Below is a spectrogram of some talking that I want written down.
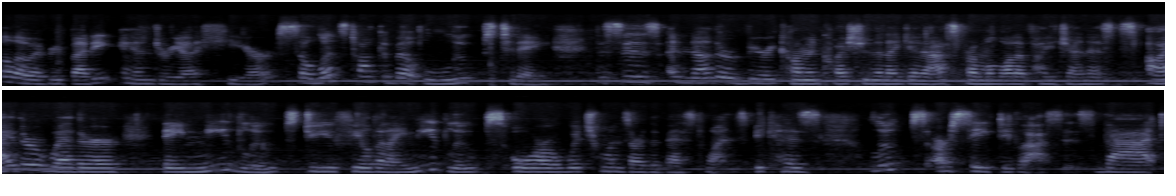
Hello everybody, Andrea here. So let's talk about loupes today. This is another very common question that I get asked from a lot of hygienists, either whether they need loupes, do you feel that I need loupes, or which ones are the best ones? Because loupes are safety glasses that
